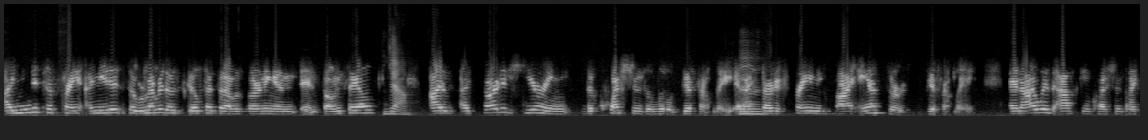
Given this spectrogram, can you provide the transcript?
I needed to frame. I needed so remember those skill sets that I was learning in in phone sales. yeah. I I started hearing the questions a little differently, and I Mm. started framing my answers differently. And I was asking questions like,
